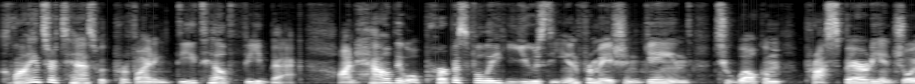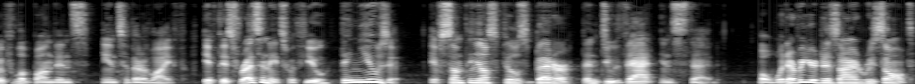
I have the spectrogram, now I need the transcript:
clients are tasked with providing detailed feedback on how they will purposefully use the information gained to welcome prosperity and joyful abundance into their life. If this resonates with you, then use it. If something else feels better, then do that instead. But whatever your desired result,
